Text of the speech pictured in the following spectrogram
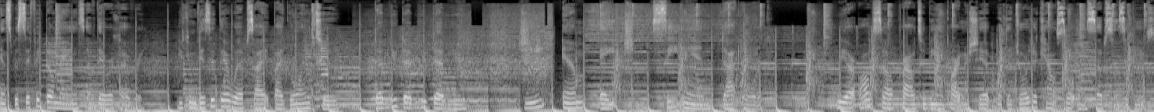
in specific domains of their recovery. You can visit their website by going to www.gmh.com cn.org. We are also proud to be in partnership with the Georgia Council on Substance Abuse.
